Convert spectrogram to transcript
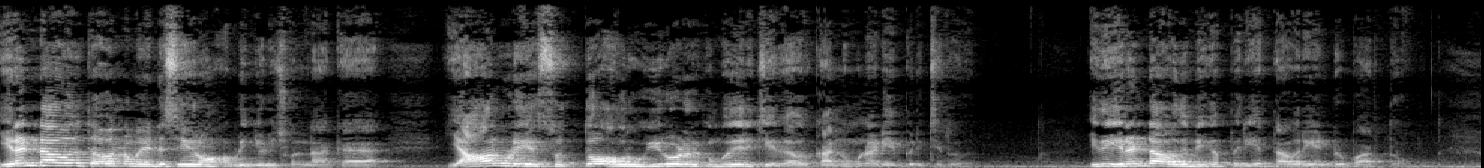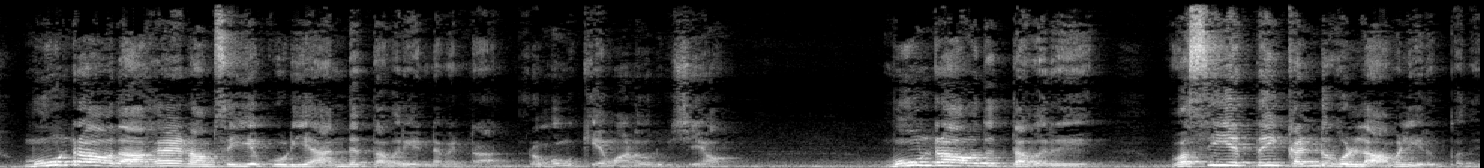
இரண்டாவது தவறு நம்ம என்ன செய்யறோம் அப்படின்னு சொல்லி சொன்னாக்க யாருடைய சொத்தோ அவர் உயிரோடு இருக்கும்போது என்ன செய்யுது அவர் கண்ணு முன்னாடியே பிரிச்சிடுறது. இது இரண்டாவது மிகப்பெரிய தவறு என்று பார்த்தோம். மூன்றாவதாக நாம் செய்யக்கூடிய அந்த தவறு என்னவென்றால் ரொம்ப முக்கியமான ஒரு விஷயம் மூன்றாவது தவறு வசியத்தை கண்டுகொள்ளாமல் இருப்பது.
